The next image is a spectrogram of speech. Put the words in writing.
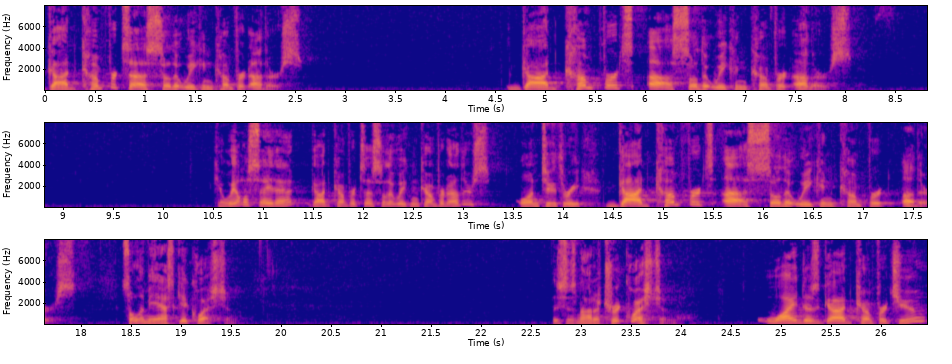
God comforts us so that we can comfort others. God comforts us so that we can comfort others. Can we all say that? God comforts us so that we can comfort others? One, two, three. God comforts us so that we can comfort others. So let me ask you a question. This is not a trick question. Why does God comfort you?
